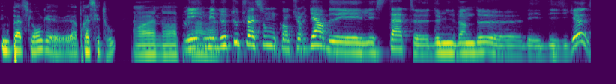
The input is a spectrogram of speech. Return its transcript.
une- passe longue. Et après, c'est tout. Ouais, non. après, Mais, ouais. mais de toute façon, quand tu regardes les, les stats euh, 2022 euh, des, des Eagles,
